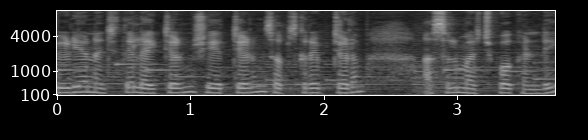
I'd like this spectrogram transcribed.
వీడియో నచ్చితే లైక్ చేయడం షేర్ చేయడం సబ్స్క్రైబ్ చేయడం అస్సలు మర్చిపోకండి.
